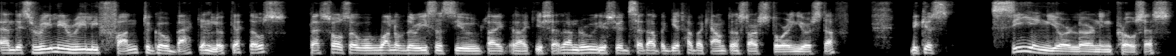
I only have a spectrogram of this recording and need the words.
and it's really really fun to go back and look at those. That's also one of the reasons you like like you said andrew you should set up a github account and start storing your stuff. Because seeing your learning process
